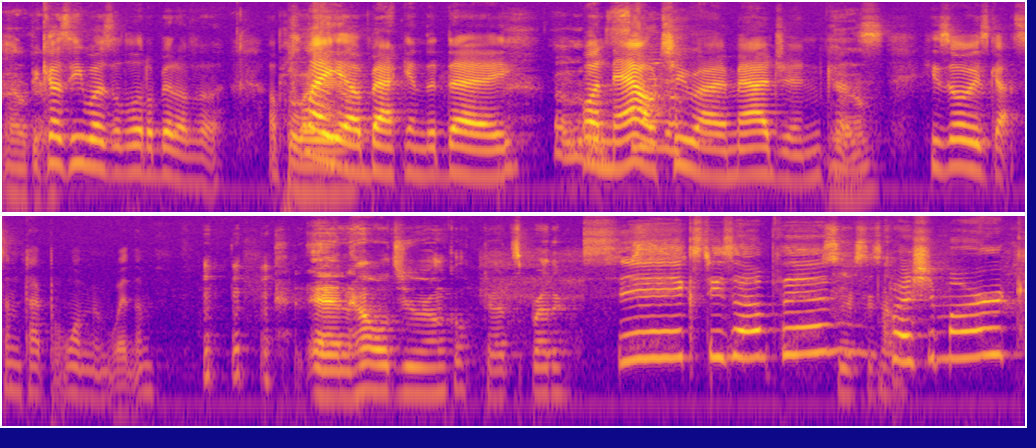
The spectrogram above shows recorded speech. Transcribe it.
Okay. Because he was a little bit of a, a Player. player back in the day. Well, now too, I imagine, because he's always got some type of woman with him. And how old's your uncle? Dad's brother? Sixty something? 60-something. Question mark.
